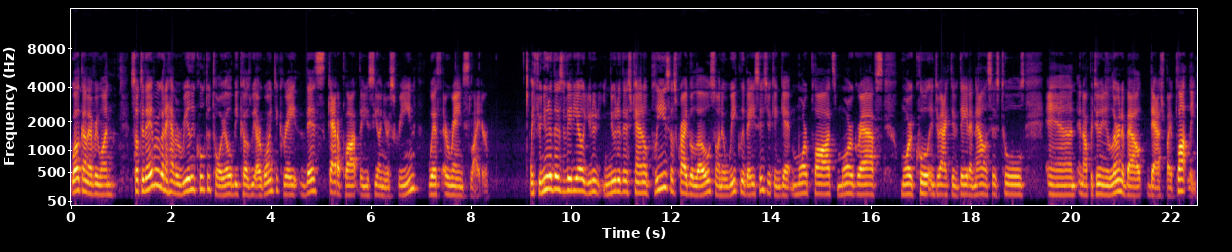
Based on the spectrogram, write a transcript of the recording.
Welcome everyone. So today we're going to have a really cool tutorial because we are going to create this scatter plot that you see on your screen with a range slider. If you're new to this video, you're new to this channel, please subscribe below so on a weekly basis you can get more plots, more graphs, more cool interactive data analysis tools, and an opportunity to learn about Dash by Plotly.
